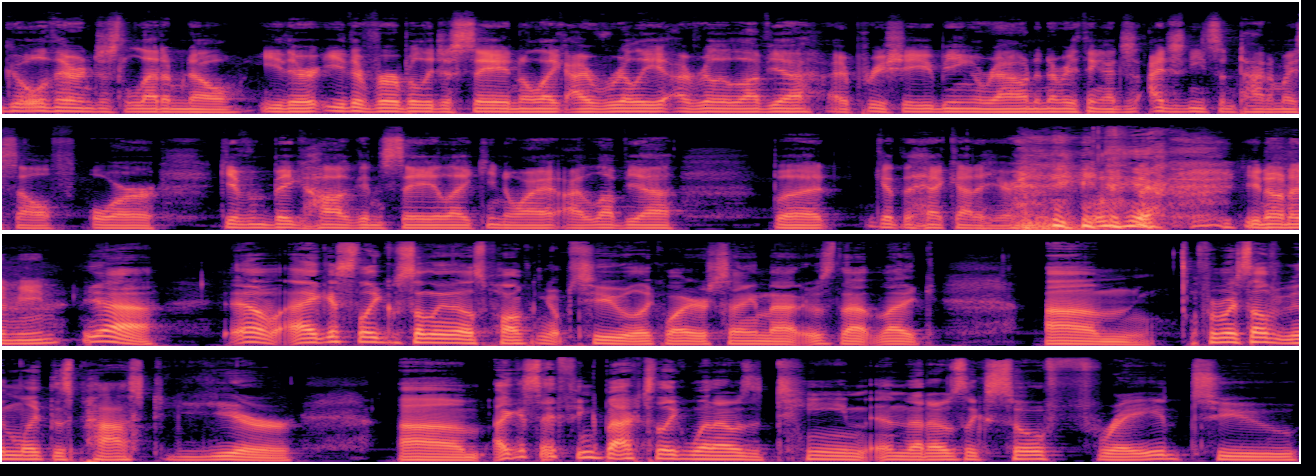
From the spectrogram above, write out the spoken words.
go there and just let them know. Either either verbally just say you know like i really i really love you i appreciate you being around and everything. I just i just need some time to myself. Or give them a big hug and say like you know i, I love you but get the heck out of here. Yeah. you know what i mean? Yeah. Um, I guess like something that was popping up too, like while you're saying that, was that like, um, for myself, even like this past year, um, I guess I think back to like when I was a teen and that I was like so afraid to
